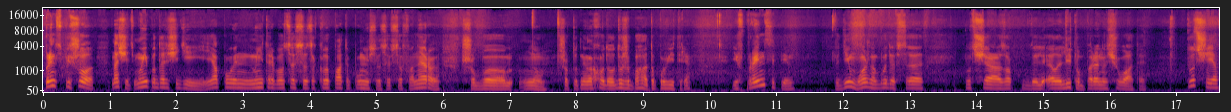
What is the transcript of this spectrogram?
В принципі, що, значить, мої подальші дії. Я повинен, мені треба оце все заклепати повністю це все фанерою, щоб, е, ну, щоб тут не виходило дуже багато повітря. І в принципі, тоді можна буде все тут ще разок літом переночувати. Тут ще я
